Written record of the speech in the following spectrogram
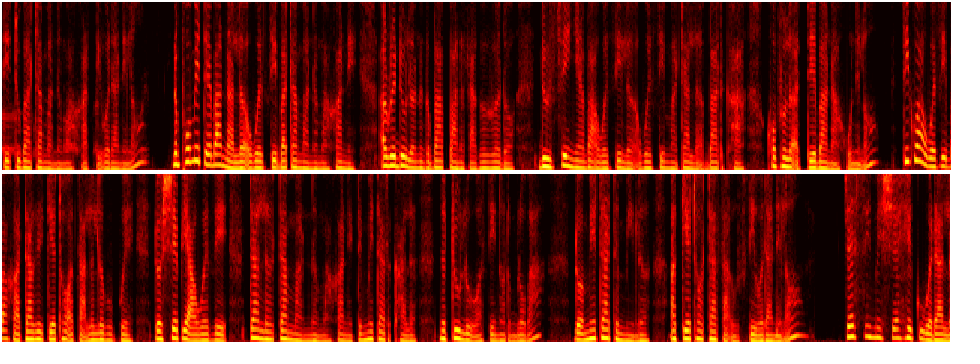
တိတူဘာတာမနမခတိဝဒနေလော နဖိုမီတေဘာနာလော့ဝဲတိဘာတာမနမခနေအရဒိုလနကဘာပါနာစာဂဂတော့ဒူစိညာဘအဝဲတိလော့အဝဲတိမတလဘာတခါခေါပလိုလအတေဘာနာခုနေလောစီကွာဝဲစီဘခတာဂေကဲထောအစာလလဘပွဲဒေါ်ရှက်ပြဝဲစီတလတမနမခနေတမီတာတခါလနတုလိုအစီနော်တမလို့ပါဒေါ်မီတာတမီလအကဲထောတဆာဦးစီဝဒနေလောဂျက်စီမရှယ်ဟေကူဝဒါလ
